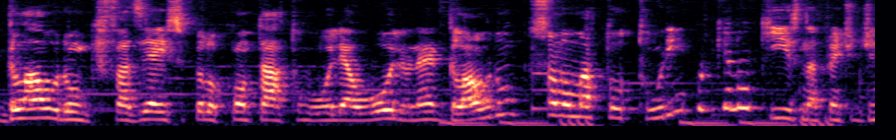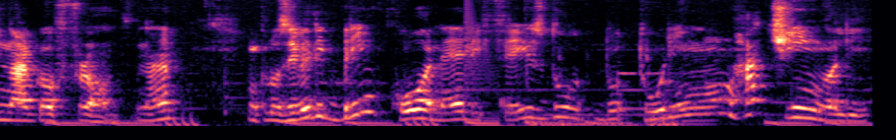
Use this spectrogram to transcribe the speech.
Glaurung fazia isso pelo contato olho a olho, né? Glaurung só não matou Túrin porque não quis na frente de Nargothrond, né? Inclusive ele brincou, né? Ele fez do, do Túrin um ratinho ali.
